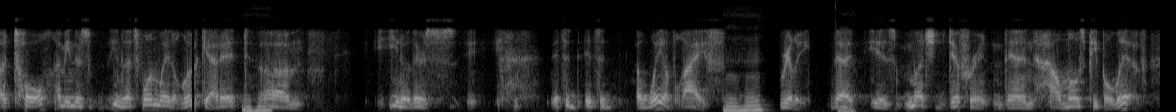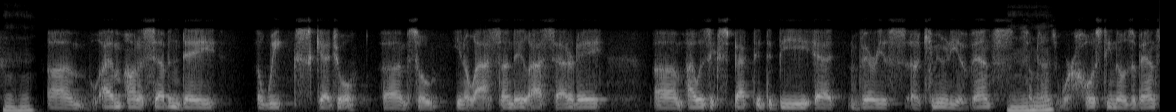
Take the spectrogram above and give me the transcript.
a toll. I mean, there's you know that's one way to look at it. Mm-hmm. Um, you know, there's it's a it's a, a way of life, mm-hmm. really, that yeah. is much different than how most people live. Mm-hmm. Um, I'm on a seven day a week schedule. Um, so you know, last Sunday, last Saturday, um, I was expected to be at various uh, community events. Mm-hmm. Sometimes we're hosting those events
